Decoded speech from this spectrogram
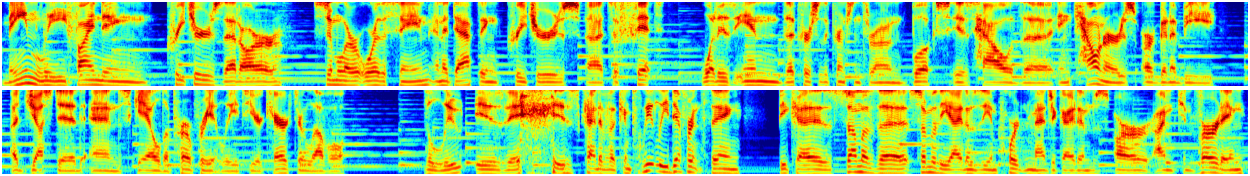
mainly finding creatures that are similar or the same and adapting creatures uh, to fit what is in the Curse of the Crimson Throne books is how the encounters are going to be adjusted and scaled appropriately to your character level. The loot is is kind of a completely different thing because some of the some of the items, the important magic items, are I'm converting.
